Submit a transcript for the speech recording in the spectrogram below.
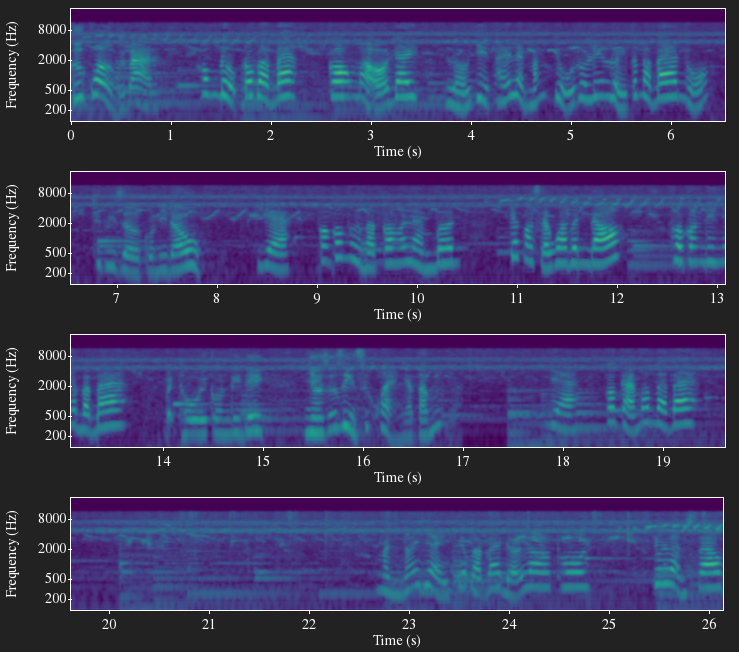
cứ qua ở với bà đi. Không được đâu bà ba, con mà ở đây, lỡ gì thấy lại mắng chửi rồi liên lụy tới bà ba nữa. Chứ bây giờ con đi đâu? Dạ, con có người bà con ở làm bên, chắc con sẽ qua bên đó. Thôi con đi nha bà ba. Vậy thôi con đi đi, nhớ giữ gìn sức khỏe nha tắm. Dạ, con cảm ơn bà ba. Mình nói vậy cho bà ba đỡ lo thôi. Chứ làm sao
